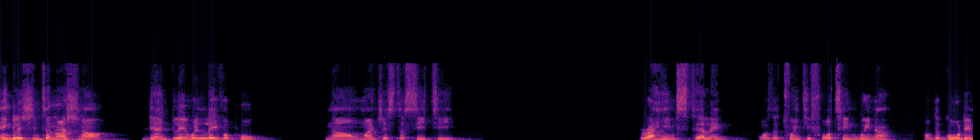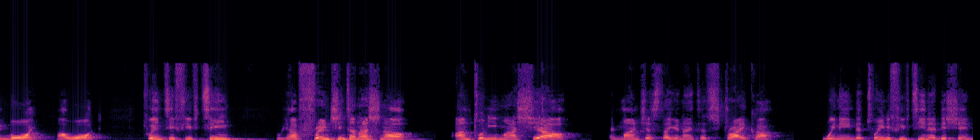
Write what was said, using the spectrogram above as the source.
English international, then playing with Liverpool, now Manchester City. Raheem Sterling was the 2014 winner of the Golden Boy Award. 2015, we have French international Anthony Martial and Manchester United striker winning the 2015 edition.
